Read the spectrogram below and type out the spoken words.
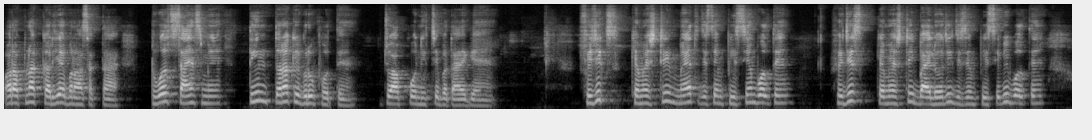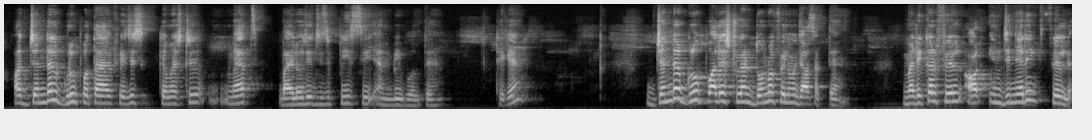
और अपना करियर बना सकता है। ट्वेल्थ साइंस में तीन तरह के ग्रुप होते हैं, जो आपको नीचे बताए गए हैं। फिजिक्स, केमिस्ट्री, मैथ जिसे हम PCM बोलते हैं। फिजिक्स, केमिस्ट्री, बायोलॉजी जिसे हम PCB बोलते हैं। और जनरल ग्रुप होता है फिजिक्स, केमिस्ट्री, मैथ्स बायोलॉजी जिसे पी बोलते हैं, ठीक है? जनरल ग्रुप वाले स्टूडेंट दोनों फ़ील्ड में जा सकते हैं। मेडिकल फ़ील्ड और इंजीनियरिंग फ़ील्ड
